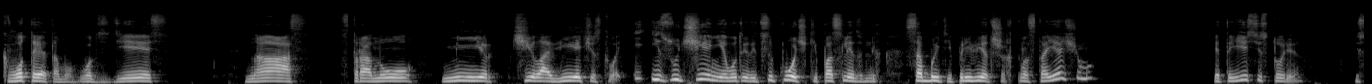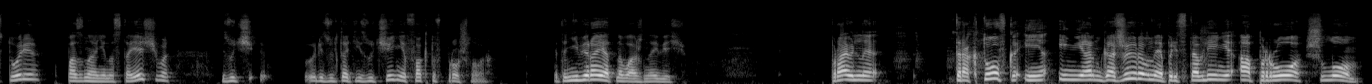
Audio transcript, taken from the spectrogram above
к вот этому. Вот здесь нас страну мир человечество и изучение вот этой цепочки последовательных событий приведших к настоящему это и есть история. История познания настоящего изуч... в результате изучения фактов прошлого. Это невероятно важная вещь. Правильная трактовка и, и неангажированное представление о прошлом.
